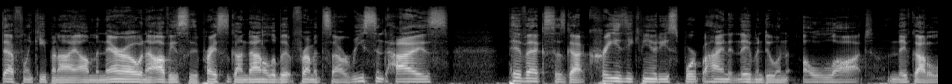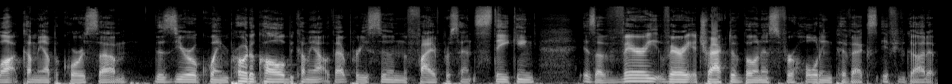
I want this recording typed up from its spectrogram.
definitely keep an eye on Monero. Now, obviously, the price has gone down a little bit from its uh, recent highs. PivX has got crazy community support behind it, and they've been doing a lot. And they've got a lot coming up, of course. Um, the Zero Coin Protocol will be coming out with that pretty soon. The 5% staking is a very, very attractive bonus for holding PivX if you've got it.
